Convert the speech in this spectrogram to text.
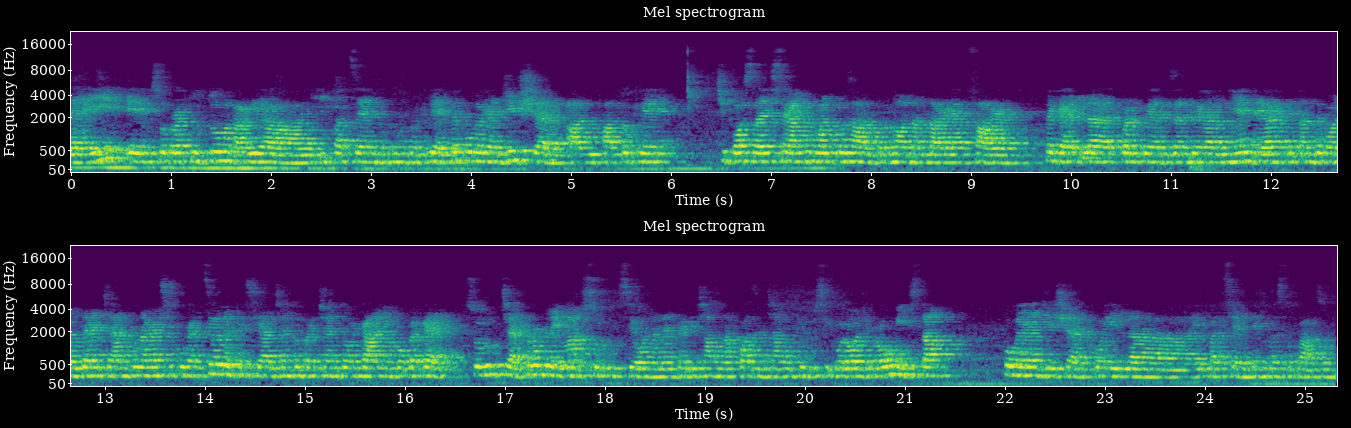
lei e soprattutto magari al paziente, comunque il cliente, come reagisce al fatto che ci possa essere anche qualcos'altro no, da andare a fare, perché la, quello che ad esempio era la mia idea è che tante volte c'è anche una rassicurazione che sia al 100% organico, perché solu- c'è problema, soluzione, mentre diciamo una cosa diciamo, più psicologica o mista, come reagisce ecco, il, il paziente in questo caso.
